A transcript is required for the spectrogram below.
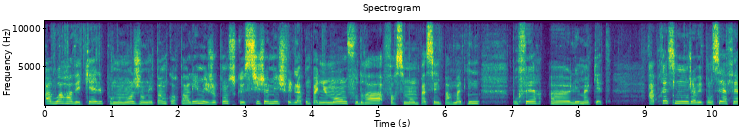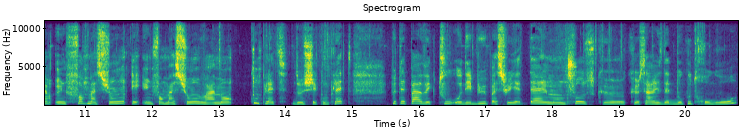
à voir avec elle. Pour le moment, j'en ai pas encore parlé, mais je pense que si jamais je fais de l'accompagnement, il faudra forcément passer par Madeline pour faire les maquettes. Après, sinon, j'avais pensé à faire une formation et une formation vraiment complète de chez Complète. Peut-être pas avec tout au début parce qu'il y a tellement de choses que, ça risque d'être beaucoup trop gros.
